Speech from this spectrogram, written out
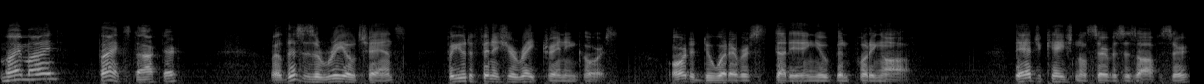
My mind? Thanks, Doctor. Well, this is a real chance for you to finish your rate training course, or to do whatever studying you've been putting off. The Educational Services Officer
